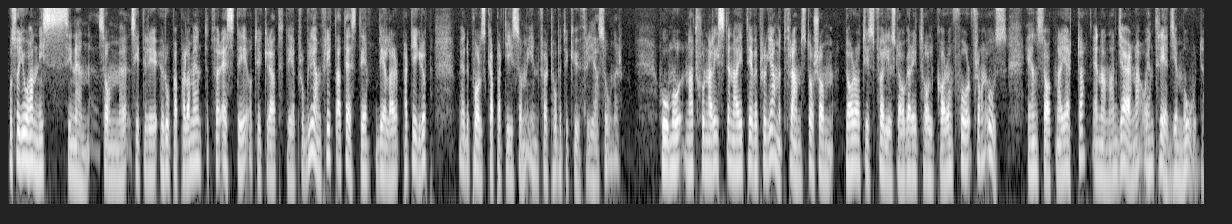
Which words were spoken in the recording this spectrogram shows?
Och så Johan Nissinen som eh, sitter i Europaparlamentet för SD och tycker att det är problemfritt att SD delar partigrupp. med det polska parti som infört hbtq-fria zoner. Homonationalisterna i tv-programmet framstår som Dorothys följeslagare i Trollkarlen från Oz. En saknar hjärta, en annan hjärna och en tredje mod.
